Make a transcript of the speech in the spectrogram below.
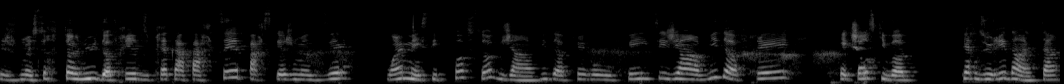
je me suis retenue d'offrir du prêt-à-partir parce que je me disais, ouais, mais c'est pas ça que j'ai envie d'offrir aux filles. Tu sais, j'ai envie d'offrir quelque chose qui va perdurer dans le temps.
